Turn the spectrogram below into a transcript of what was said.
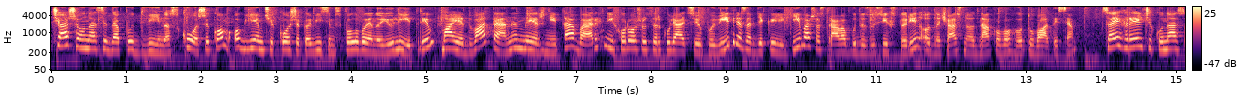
Чаша у нас іде подвійна з кошиком, об'ємчик кошика 8,5 літрів. Має два тени, нижній та верхній, хорошу циркуляцію повітря, завдяки якій ваша страва буде з усіх сторін одночасно однаково готуватися. Цей грильчик у нас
